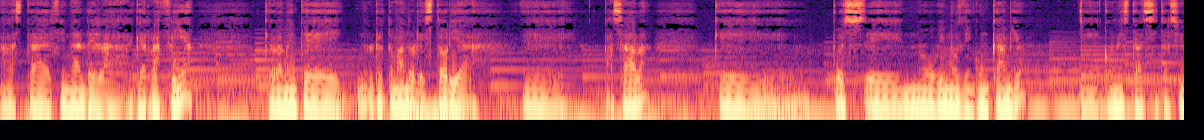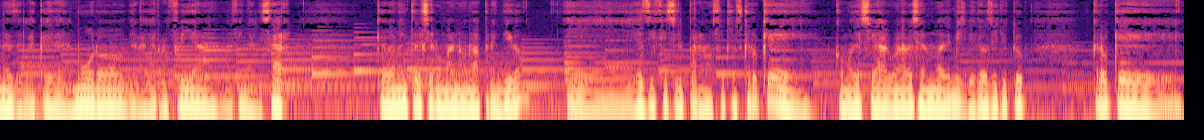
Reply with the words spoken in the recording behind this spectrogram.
hasta el final de la Guerra Fría, que obviamente retomando la historia eh, pasada, que pues no vimos ningún cambio eh, con estas situaciones de la caída del muro, de la Guerra Fría al finalizar, que obviamente el ser humano no ha aprendido y es difícil para nosotros. Creo que como decía alguna vez en uno de mis videos de YouTube, creo que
